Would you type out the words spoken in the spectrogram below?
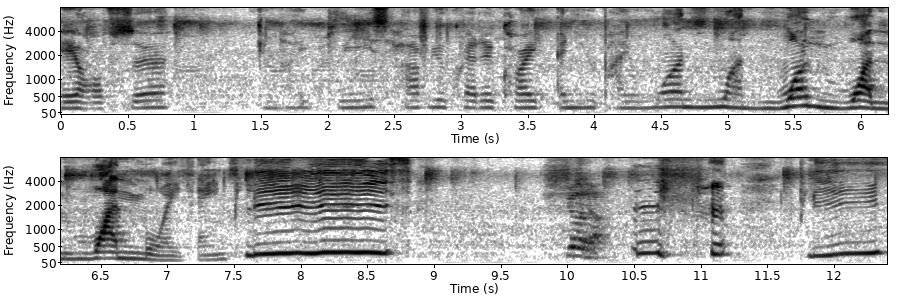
Hey officer, can I please have your credit card and you buy one, one, one, one, one more thing, please? Shut up. please?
